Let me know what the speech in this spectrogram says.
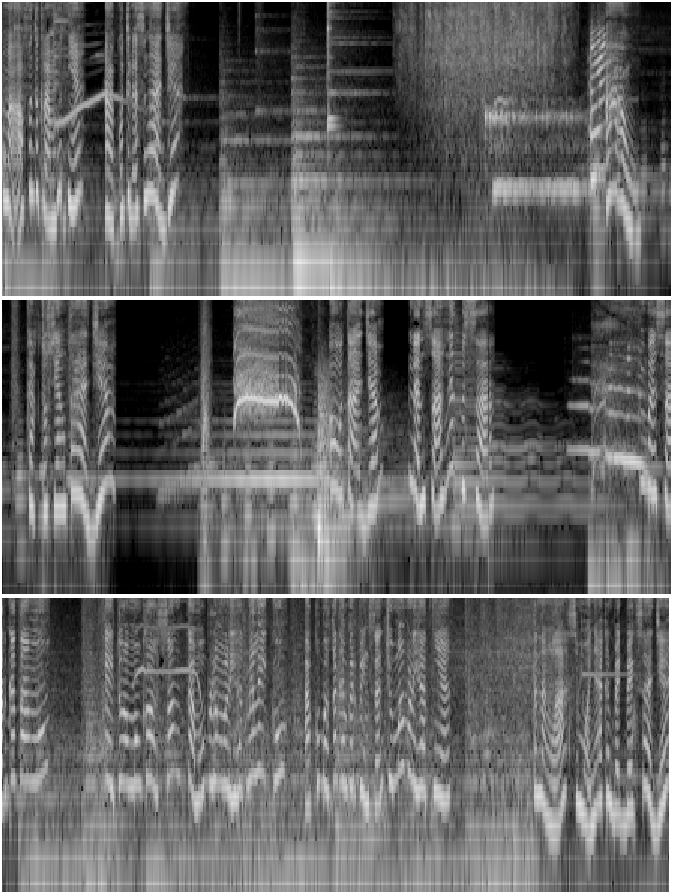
maaf untuk rambutnya. Aku tidak sengaja. Au, kaktus yang tajam. Oh, tajam dan sangat besar. Besar katamu? Itu omong kosong, kamu belum melihat milikku. Aku bahkan hampir pingsan cuma melihatnya. Tenanglah, semuanya akan baik-baik saja.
